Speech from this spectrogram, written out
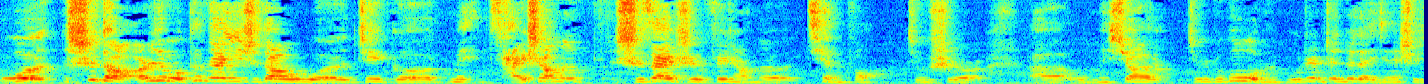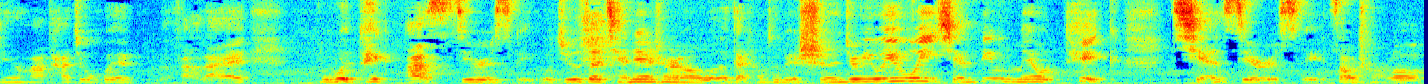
我是的，而且我更加意识到我这个美财商实在是非常的欠奉，就是呃，我们需要，就是如果我们不认真对待一件事情的话，它就会反来不会 take us seriously。我觉得在钱这件事上，我的感受特别深，就是由于我以前并没有 take 钱 seriously，造成了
